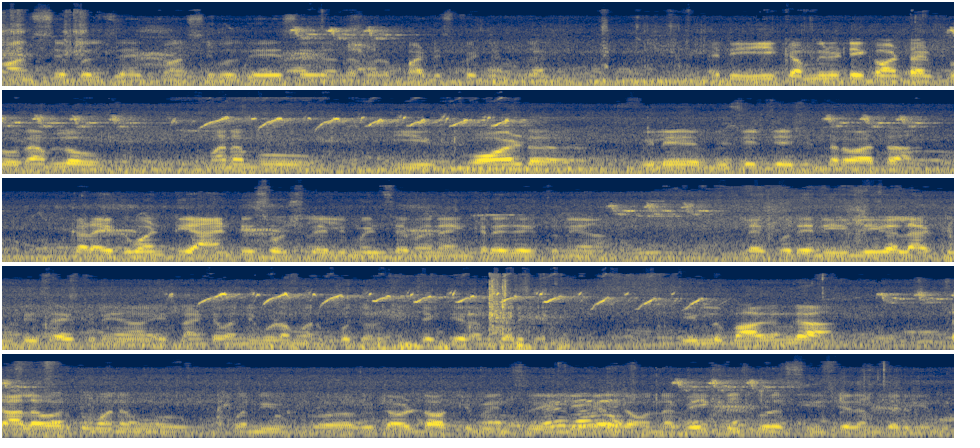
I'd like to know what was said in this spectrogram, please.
కానిస్టేబుల్స్ హెడ్ కానిస్టేబుల్స్ ఏఎస్ఐస్ అందరూ కూడా పార్టిసిపేట్ చేయడం అయితే ఈ కమ్యూనిటీ కాంటాక్ట్ ప్రోగ్రాంలో మనము ఈ వార్డ్ విలే విజిట్ చేసిన తర్వాత ఇక్కడ ఎటువంటి యాంటీ సోషల్ ఎలిమెంట్స్ ఏమైనా ఎంకరేజ్ అవుతున్నాయా? లేకపోతే ఎన్ని ఇల్లీగల్ యాక్టివిటీస్ అవుతున్నాయా ఇట్లాంటివన్నీ కూడా మనం పొద్దున్న నుంచి చెక్ చేయడం జరిగింది. దీనిలో భాగంగా చాలా వరకు మనము కొన్ని వితౌట్ డాక్యుమెంట్స్ ఇల్లీగల్గా ఉన్న వెహికల్స్ కూడా సీజ్ చేయడం జరిగింది.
